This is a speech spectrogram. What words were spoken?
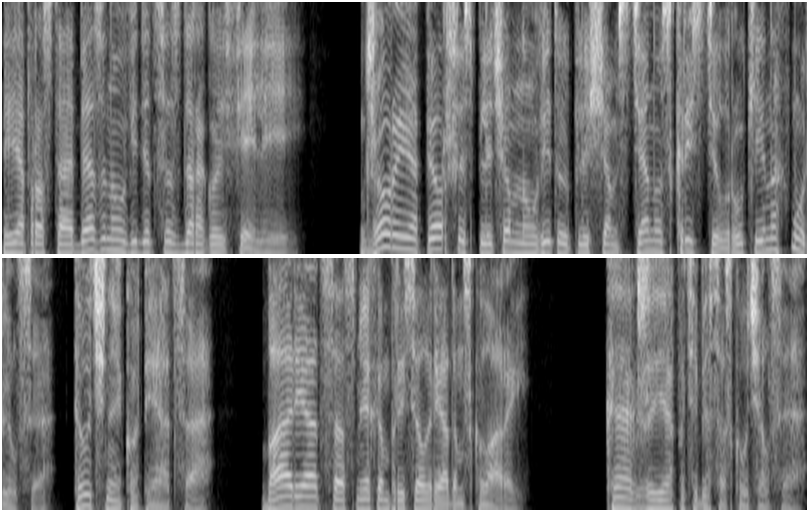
и я просто обязана увидеться с дорогой Фелией. Джорей, опершись плечом на увитую плещом стену, скрестил руки и нахмурился. Точная копия отца. Бариат со смехом присел рядом с Кларой. «Как же я по тебе соскучился!»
